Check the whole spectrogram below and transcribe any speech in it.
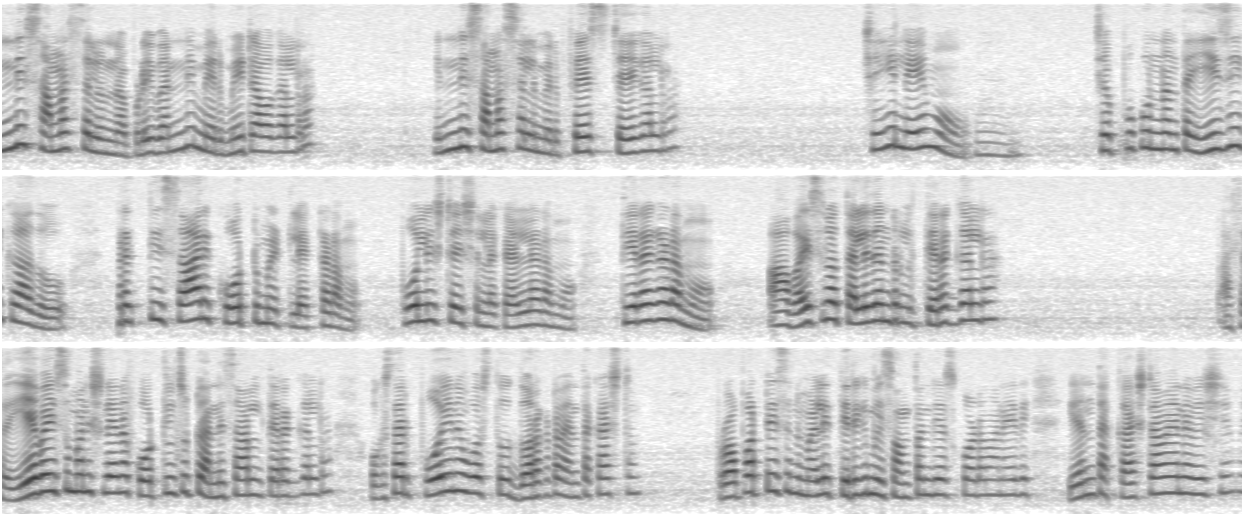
ఇన్ని సమస్యలు ఉన్నప్పుడు ఇవన్నీ మీరు మీట్ అవ్వగలరా? ఇన్ని సమస్యలు మీరు ఫేస్ చేయగలరా? చేయలేము. చెప్పుకున్నంత ఈజీ కాదు. ప్రతిసారి కోర్టు మెట్లు ఎక్కడము పోలీస్ స్టేషన్లకు వెళ్ళడము తిరగడము ఆ వయసులో తల్లిదండ్రులు తిరగగలరా? అసలు ఏ వయసు మనుషులైనా కోర్టుల చుట్టూ అన్నిసార్లు తిరగగలరా? ఒకసారి పోయిన వస్తువు దొరకడం ఎంత కష్టం? ప్రాపర్టీస్ని మళ్ళీ తిరిగి మీ సొంతం చేసుకోవడం అనేది ఎంత కష్టమైన విషయం?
